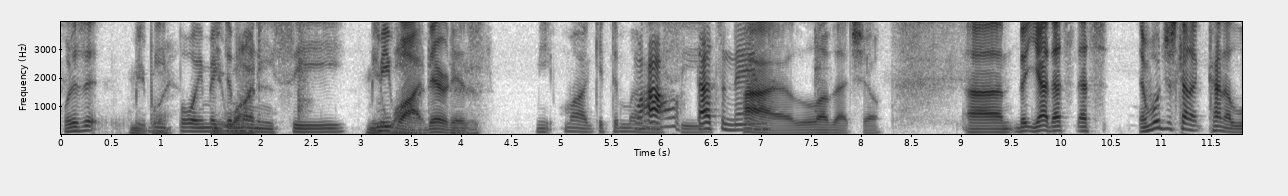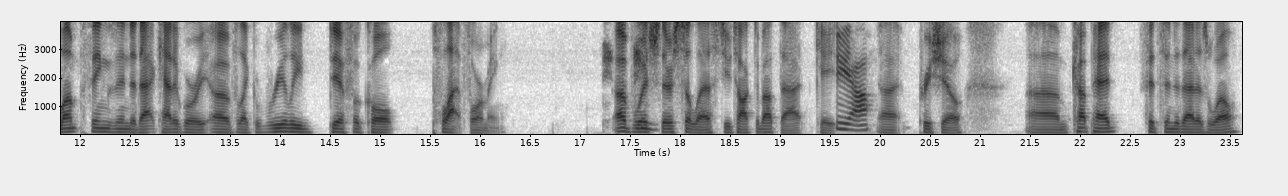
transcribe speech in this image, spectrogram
what is it? Meat Boy. Meat boy, make Meat the wad. money. See. Meat Meat, wad. wad. There it it is. is. Meat wad. Get the money. Wow, see. that's a name. I love that show. Um, but yeah, that's that's, and we'll just kind of kind of lump things into that category of like really difficult platforming. Of which there's Celeste. You talked about that, Kate. Yeah. Uh, pre-show. Um, Cuphead fits into that as well.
